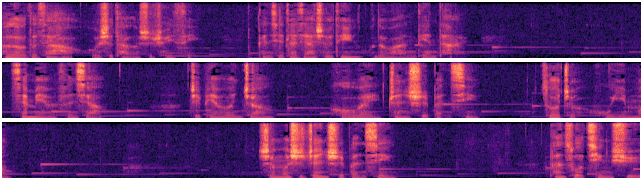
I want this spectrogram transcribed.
Hello，大家好，我是塔罗斯 Tracy，感谢大家收听我的晚安电台。下面分享这篇文章：何为真实本性？作者胡因梦。什么是真实本性？探索情绪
